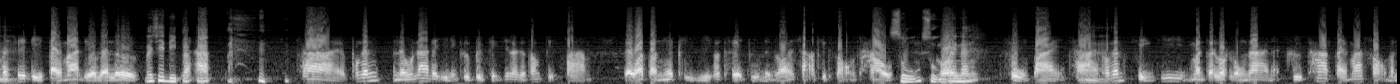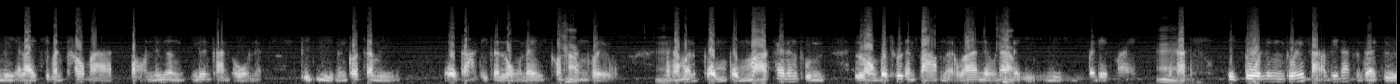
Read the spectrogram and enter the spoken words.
ไม่ใช่ดีไตรมาสเดียวแล้วเลิก ไม่ใช่ดีแป๊บใช่ เพราะงั้นแนวหน้าได้อีกคือเป็นสิ่งที่เราจะต้องติดตาม แต่ว่าตอนนี้ PE เขาเทรดอยู่132เท่าๆสูงสูงไปนะสูงไปใช่อ่าเพราะงั้นสิ่งที่มันจะลดลงได้เนี่ยคือถ้าไตรมาสสองมันมีอะไรที่มันเข้ามาต่อเนื่องเรื่องการโอนเนี่ย PE มันก็จะมีโอกาสที่จะลงได้ค่อนข้างเร็วอ่านะครับมันผมผมมาร์คให้นักลงทุนลองไปช่วยกันตามหน่อยว่าแนวหน้าได้อีกมีประเด็นไหมอ่านะครับ อีกตัวหนึ่งตัวที่สามที่น่าสนใจคือ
